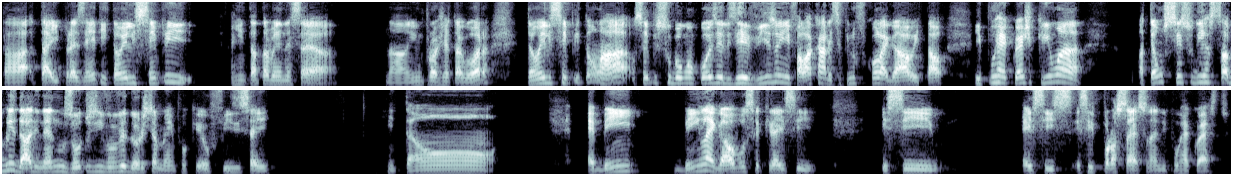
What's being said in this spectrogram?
tá, tá aí presente, então eles sempre, a gente está trabalhando nessa, na, em um projeto agora, então eles sempre estão lá, sempre subam alguma coisa, eles revisam e falam, cara, isso aqui não ficou legal e tal. E por request cria uma, até um senso de responsabilidade né, nos outros desenvolvedores também, porque eu fiz isso aí. Então, é bem, bem legal você criar esse, esse esse, esse processo né, de pull request.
